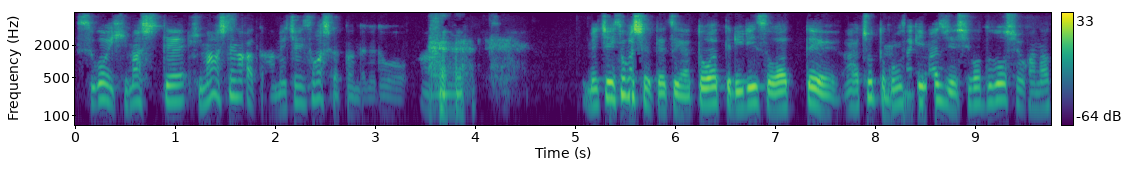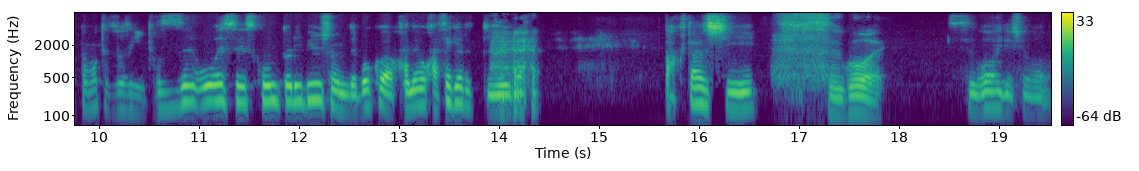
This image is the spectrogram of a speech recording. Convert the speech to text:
すごい暇して、暇はしてなかったな。めっちゃ忙しかったんだけど、めっちゃ忙しかったやつがやっと終わって、リリース終わって、あ、ちょっとこの先マジで仕事どうしようかなと思ってた時に、突然 OSS コントリビューションで僕は金を稼げるっていう 爆誕し、すごい。すごいでしょう。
